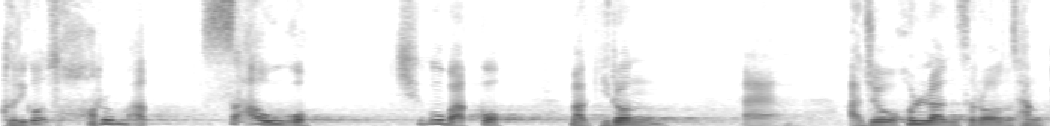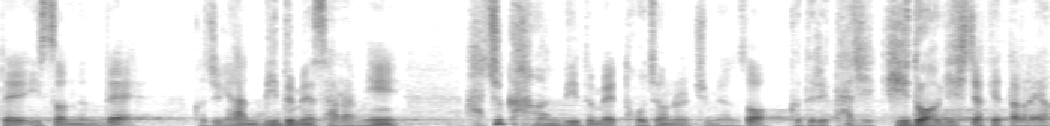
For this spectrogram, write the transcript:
그리고 서로 막 싸우고 치고받고 막 이런 에, 아주 혼란스러운 상태에 있었는데 그 중에 한 믿음의 사람이 아주 강한 믿음의 도전을 주면서 그들이 다시 기도하기 시작했다 그래요.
